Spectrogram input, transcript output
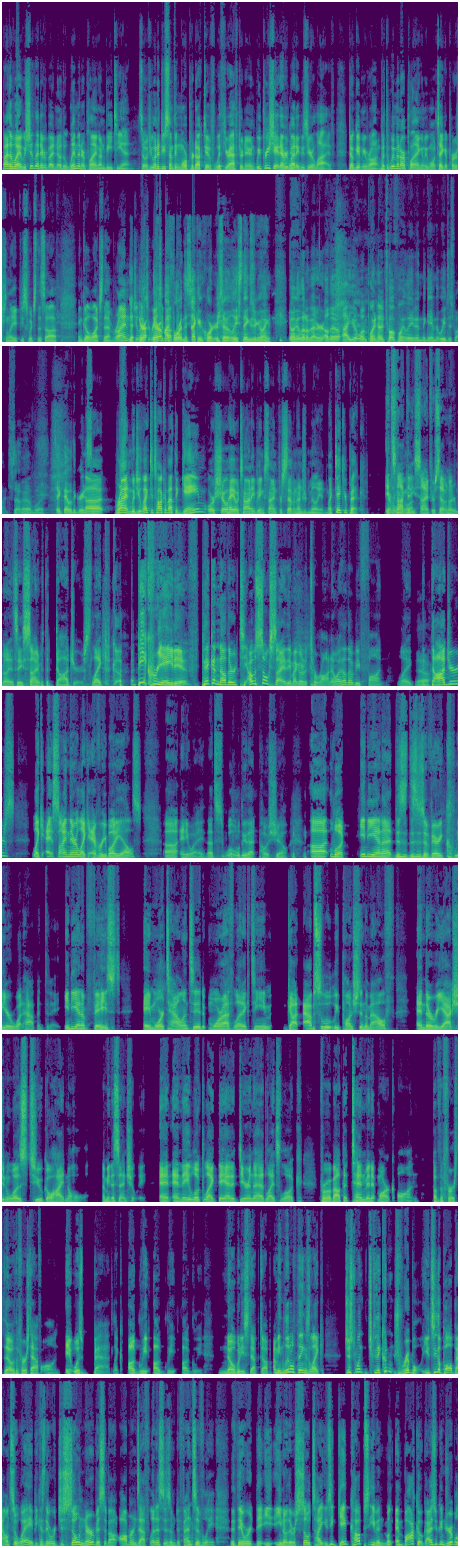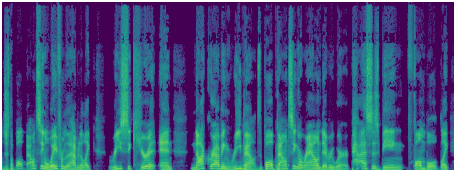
By the way, we should let everybody know the women are playing on BTN. So if you want to do something more productive with your afternoon, we appreciate everybody who's here live. Don't get me wrong, but the women are playing, and we won't take it personally if you switch this off and go watch them. Ryan, would you they're, like to they're up by four in the second quarter, so at least things are going going a little better. Although IU at one point had a twelve point lead in the game that we just watched, so Oh boy, take that with a grain of salt. uh, Ryan, would you like to talk about the game or Shohei Ohtani being signed for seven hundred million? Like, take your pick. It's not that he signed for 700 million. It's that he signed with the Dodgers. Like, be creative. Pick another team. I was so excited. He might go to Toronto. I thought that would be fun. Like Yeah. the Dodgers, like eh, sign there like everybody else. Uh, anyway, that's we'll, we'll do that post show. uh, look, Indiana. This is this is a very clear what happened today. Indiana faced a more talented, more athletic team. Got absolutely punched in the mouth and their reaction was to go hide in a hole. I mean, essentially, and and they looked like they had a deer in the headlights look from about the ten minute mark on of the first of the first half on. It was bad, like ugly, ugly, ugly. Nobody stepped up. I mean, little things like just went they couldn't dribble, you'd see the ball bounce away because they were just so nervous about Auburn's athleticism defensively that they were, they, you know, they were so tight. You see Gabe Cupps, even and Baco, guys who can dribble, just the ball bouncing away from them, having to like re-secure it and not grabbing rebounds, the ball bouncing around everywhere, passes being fumbled. Like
